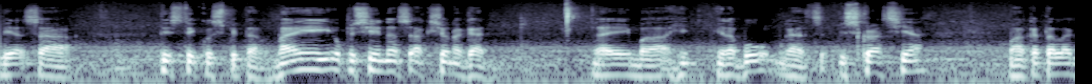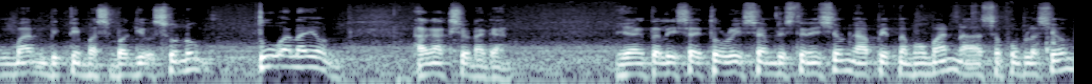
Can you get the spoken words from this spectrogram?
diya sa district hospital. May opisina sa aksyon agad. Ay mahinabo mga disgrasya mga katalagman, biktima sa bagyo sunog, tuwa na yun ang aksyon agad. Yang Talisay Tourism Destination, ngapit na muman na sa poblasyon,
